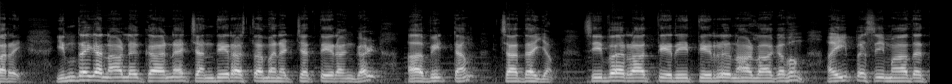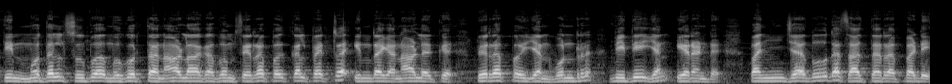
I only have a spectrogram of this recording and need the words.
வரை. இன்றைய நாளுக்கான சந்திராஸ்தம நட்சத்திரங்கள் அவிட்டம் சதயம். சிவராத்திரி திருநாளாகவும் ஐப்பசி மாதத்தின் முதல் சுப முகூர்த்த நாளாகவும் சிறப்புகள் பெற்ற இன்றைய நாளுக்கு பிறப்பு எண் ஒன்று விதி எண் இரண்டு. பஞ்சபூத சாஸ்திரப்படி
